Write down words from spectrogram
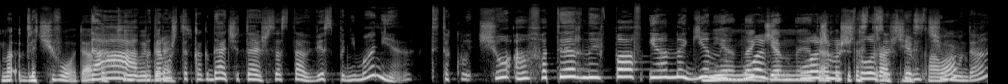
для чего, да, да какие потому что когда читаешь состав без понимания, ты такой, что амфотерный пав и аногенный, боже, боже да, что, зачем, слова. чему, да?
